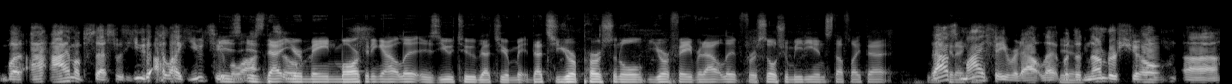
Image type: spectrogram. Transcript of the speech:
But I, I'm obsessed with you. I like YouTube Is a lot. is that so- your main marketing outlet? Is YouTube? That's your that's your personal your favorite outlet for social media and stuff like that. That That's connected? my favorite outlet. But Yeah. the numbers show uh,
